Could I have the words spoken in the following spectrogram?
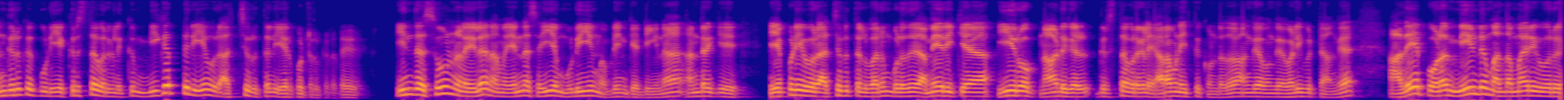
அங்க இருக்கக்கூடிய கிறிஸ்தவர்களுக்கு மிகப்பெரிய ஒரு அச்சுறுத்தல் ஏற்பட்டிருக்கிறது. இந்த சூழ்நிலையில் நம்ம என்ன செய்ய முடியும் அப்படின்னு கேட்டிங்கன்னா அன்றைக்கு எப்படி ஒரு அச்சுறுத்தல் வரும் பொழுது அமெரிக்கா ஈரோப் நாடுகள் கிறிஸ்தவர்களை அரவணைத்து கொண்டதோ அங்கே அவங்க வழிவிட்டாங்க. அதே போல மீண்டும் அந்த மாதிரி ஒரு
